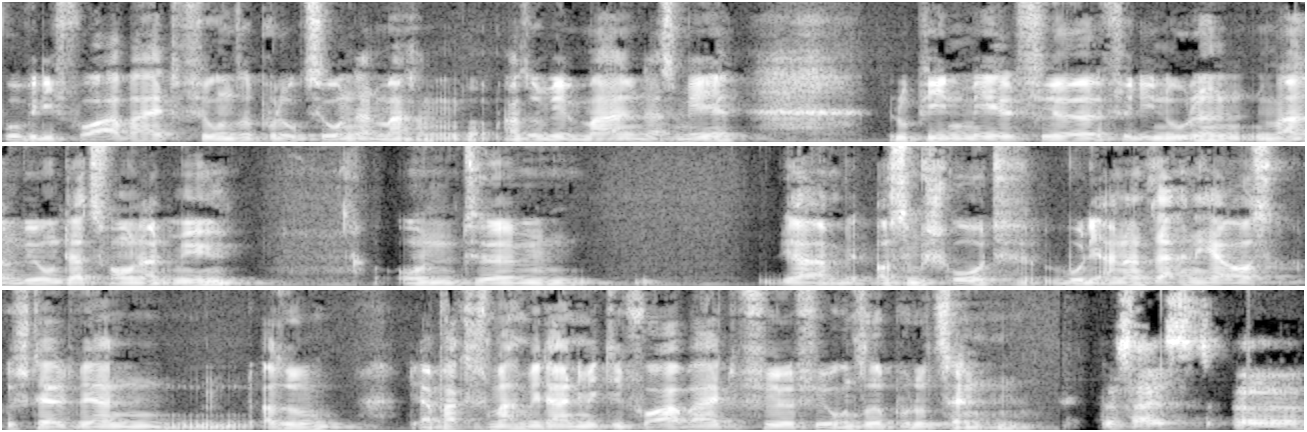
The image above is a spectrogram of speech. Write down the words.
wo wir die Vorarbeit für unsere Produktion dann machen. Also wir malen das Mehl, Lupinenmehl für, für die Nudeln, malen wir unter 200 μ. Und ähm, ja, aus dem Schrot, wo die anderen Sachen herausgestellt werden, also ja, praktisch machen wir damit die Vorarbeit für, für unsere Produzenten. Das heißt, äh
